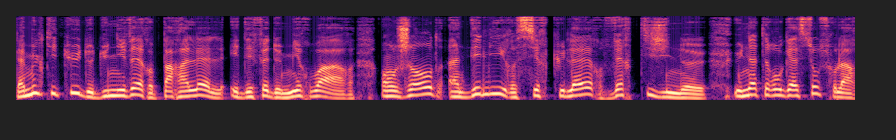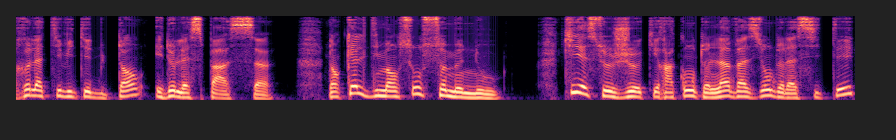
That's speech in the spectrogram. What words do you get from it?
La multitude d'univers parallèles et d'effets de miroir engendre un délire circulaire vertigineux, une interrogation sur la relativité du temps et de l'espace. Dans quelle dimension sommes-nous? Qui est ce jeu qui raconte l'invasion de la cité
